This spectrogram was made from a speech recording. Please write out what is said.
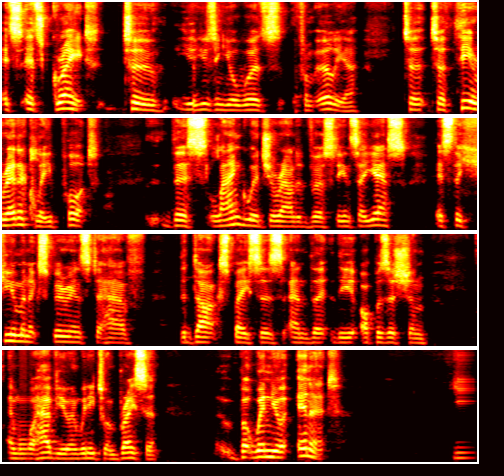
It's it's great to using your words from earlier to to theoretically put this language around adversity and say yes, it's the human experience to have the dark spaces and the the opposition and what have you, and we need to embrace it. But when you're in it, you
